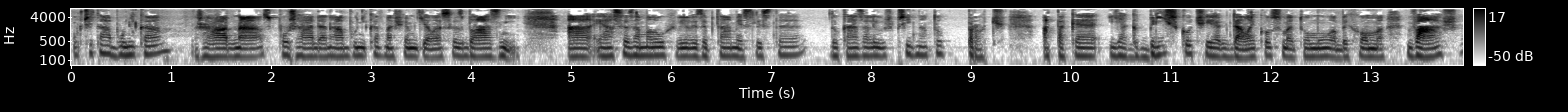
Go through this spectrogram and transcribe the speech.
určitá buňka, řádná, spořádaná buňka v našem těle se zblázní. A já se za malou chvíli zeptám, jestli jste dokázali už přijít na to, proč. A také, jak blízko či jak daleko jsme tomu, abychom váš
